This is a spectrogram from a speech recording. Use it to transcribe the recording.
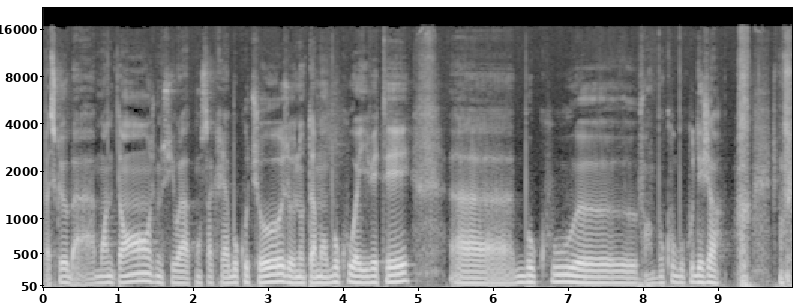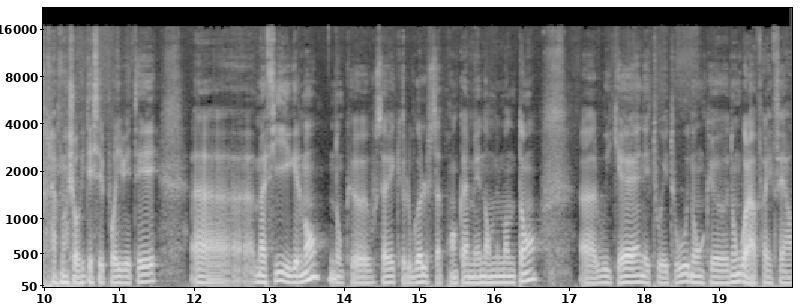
Parce que bah, moins de temps, je me suis voilà, consacré à beaucoup de choses, notamment beaucoup à IVT, euh, beaucoup, euh, enfin beaucoup, beaucoup déjà. je pense que la majorité c'est pour IVT. Euh, ma fille également. Donc vous savez que le golf ça prend quand même énormément de temps. le week-end et tout et tout. Donc, donc voilà, il fallait faire,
